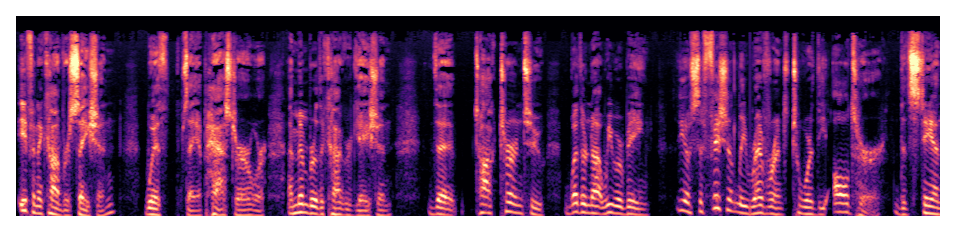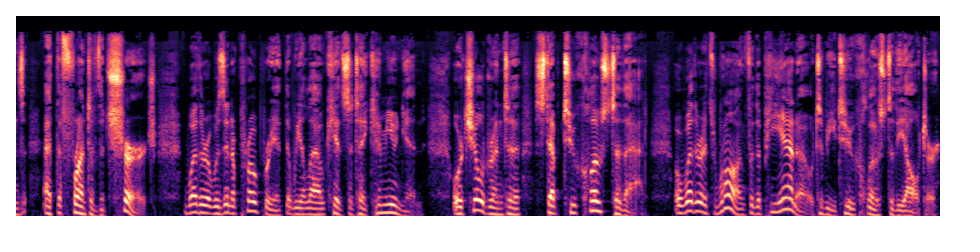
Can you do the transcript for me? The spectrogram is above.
if in a conversation with, say, a pastor or a member of the congregation, the talk turned to whether or not we were being you know sufficiently reverent toward the altar that stands at the front of the church whether it was inappropriate that we allow kids to take communion or children to step too close to that or whether it's wrong for the piano to be too close to the altar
